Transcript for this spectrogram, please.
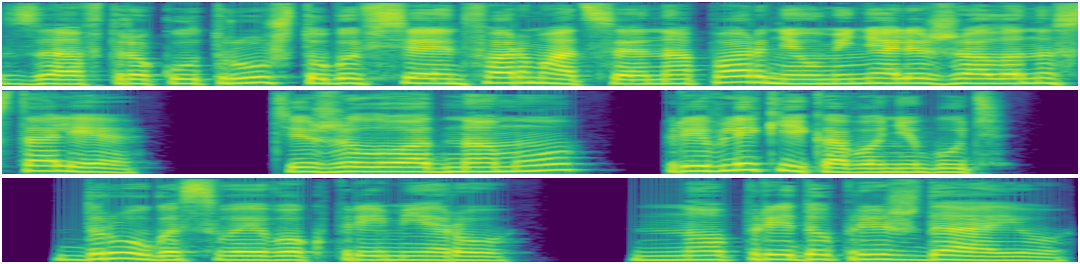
«Завтра к утру, чтобы вся информация на парня у меня лежала на столе. Тяжело одному? Привлеки кого-нибудь. Друга своего, к примеру. Но предупреждаю,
